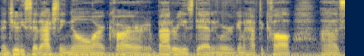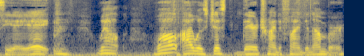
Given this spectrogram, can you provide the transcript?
and Judy said, "Actually, no. Our car battery is dead, and we're going to have to call uh, CAA." well, while I was just there trying to find the number,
